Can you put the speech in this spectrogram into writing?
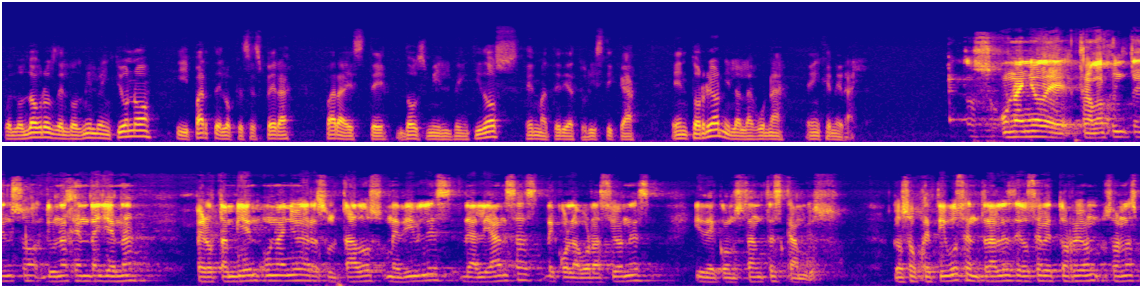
pues, los logros del 2021 y parte de lo que se espera para este 2022 en materia turística en Torreón y la laguna en general. Un año de trabajo intenso, de una agenda llena, pero también un año de resultados medibles, de alianzas, de colaboraciones y de constantes cambios. Los objetivos centrales de OCB Torreón son, las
